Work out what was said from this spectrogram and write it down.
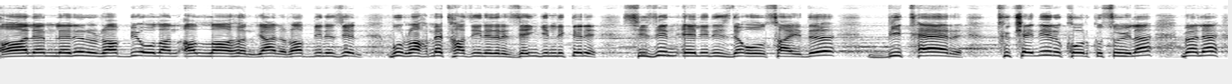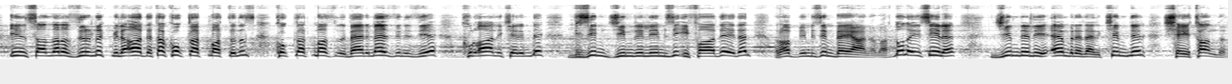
alemlerin Rabbi olan Allah'ın yani Rabbinizin bu rahmet hazineleri, zenginlikleri sizin elinizde olsaydı biter, tükenir korkusuyla böyle insanlara zırnık bile adeta koklatmazdınız, koklatmazdınız, vermezdiniz diye Kur'an-ı Kerim'de bizim cimriliğimizi ifade eden Rabbimizin beyanı var. Dolayısıyla cimriliği emreden kimdir? Şeytandır.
